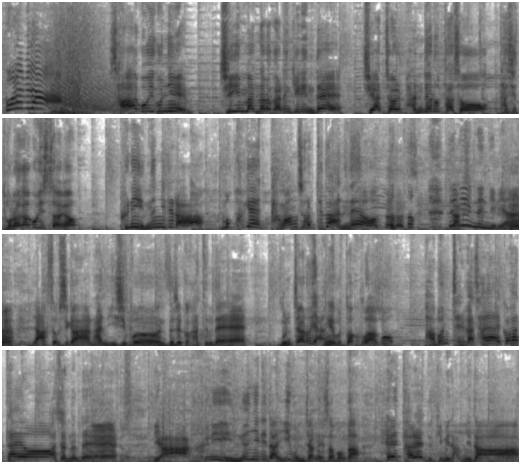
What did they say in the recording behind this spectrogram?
보냅니다. 사고이구님 지인 만나러 가는 길인데 지하철 반대로 타서 다시 돌아가고 있어요. 흔히 있는 일이라 뭐 크게 당황스럽지도 않네요. 흔히 있는 일이야. 약속 시간 한 20분 늦을 것 같은데 문자로 양해부터 구하고 밥은 제가 사야 할 것 같아요 하셨는데 야 흔히 있는 일이다 이 문장에서 뭔가 해탈의 느낌이 납니다.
